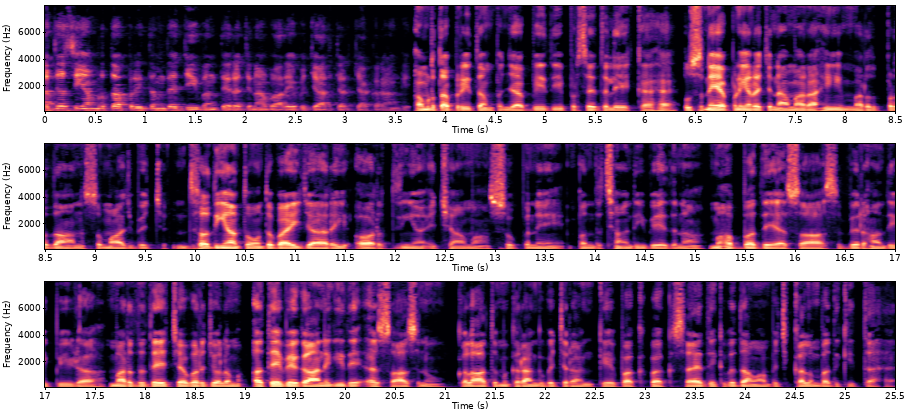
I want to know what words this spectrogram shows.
ਅੱਜ ਅਸੀਂ ਅੰਮ੍ਰਿਤਾ ਪ੍ਰੀਤਮ ਦੇ ਜੀਵਨ ਤੇ ਰਚਨਾ ਬਾਰੇ ਵਿਚਾਰ ਚਰਚਾ ਕਰਾਂਗੇ। ਅੰਮ੍ਰਿਤਾ ਪ੍ਰੀਤਮ ਪੰਜਾਬੀ ਦੀ ਪ੍ਰਸਿੱਧ ਲੇਖਕ ਹੈ। ਉਸਨੇ ਆਪਣੀਆਂ ਰਚਨਾਵਾਂ ਰਾਹੀਂ ਮਰਦ ਪ੍ਰਧਾਨ ਸਮਾਜ ਵਿੱਚ ਸਦੀਆਂ ਤੋਂ ਦਬਾਈ ਜਾ ਰਹੀ ਔਰਤ ਦੀਆਂ ਇੱਛਾਵਾਂ, ਸੁਪਨੇ ਬੰਦਸ਼ਾਂ ਦੀ ਵੇਦਨਾ, ਮੁਹੱਬਤ ਦੇ ਅਹਿਸਾਸ, ਵਿਰਹਾਂ ਦੀ ਪੀੜਾ, ਮਰਦ ਦੇ ਜ਼ਬਰ ਜ਼ੁਲਮ ਅਤੇ ਬੇਗਾਨਗੀ ਦੇ ਅਹਿਸਾਸ ਨੂੰ ਕਲਾਤਮਕ ਰੰਗ ਵਿੱਚ ਰੰਗ ਕੇ ਵੱਖ-ਵੱਖ ਸਾਹਿਤਿਕ ਵਿਧਾਵਾਂ ਵਿੱਚ ਕਲਮਬੱਧ ਕੀਤਾ ਹੈ।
